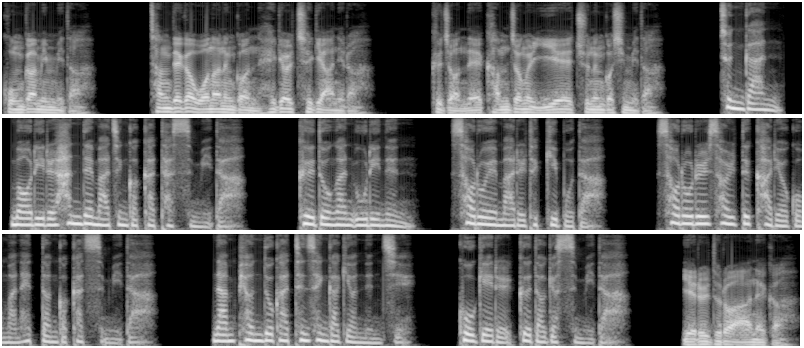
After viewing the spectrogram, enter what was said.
공감입니다. 상대가 원하는 건 해결책이 아니라 그저 내 감정을 이해해 주는 것입니다. 순간 머리를 한 대 맞은 것 같았습니다. 그동안 우리는 서로의 말을 듣기보다 서로를 설득하려고만 했던 것 같습니다. 남편도 같은 생각이었는지 고개를 끄덕였습니다. 예를 들어 아내가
